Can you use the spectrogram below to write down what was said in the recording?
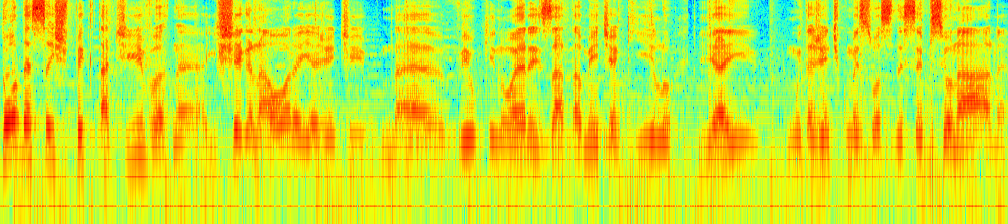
toda essa expectativa, né? E chega na hora e a gente né, viu que não era exatamente aquilo. E aí muita gente começou a se decepcionar, né?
